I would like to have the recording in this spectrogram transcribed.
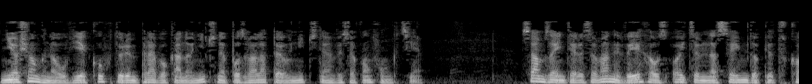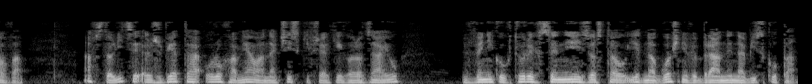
nie osiągnął wieku, w którym prawo kanoniczne pozwala pełnić tę wysoką funkcję. Sam zainteresowany wyjechał z ojcem na Sejm do Piotrkowa, a w stolicy Elżbieta uruchamiała naciski wszelkiego rodzaju, w wyniku których syn jej został jednogłośnie wybrany na biskupa.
